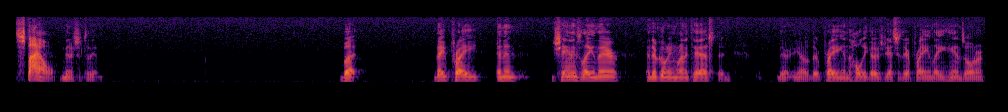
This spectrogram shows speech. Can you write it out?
style ministers to them. But they prayed, and then Shannon's laying there, and they're going to run a test, and they're you know they're praying in the Holy Ghost. Jesse's there praying, laying hands on her,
